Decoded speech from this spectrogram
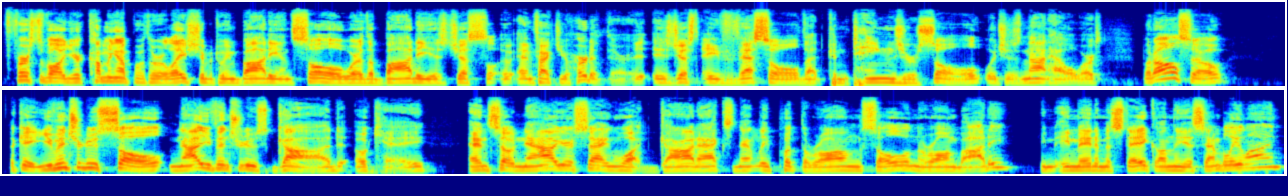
first of all, you're coming up with a relationship between body and soul where the body is just, in fact, you heard it there, is just a vessel that contains your soul, which is not how it works. But also, okay, you've introduced soul, now you've introduced God, okay. And so now you're saying what? God accidentally put the wrong soul in the wrong body? He, he made a mistake on the assembly line?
